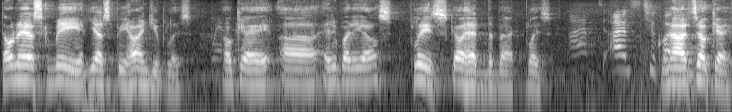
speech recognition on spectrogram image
Don't ask me. Yes, behind you, please. Okay, uh, anybody else? Please, go ahead in the back, please. I have, t- I have two questions. No, it's okay.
